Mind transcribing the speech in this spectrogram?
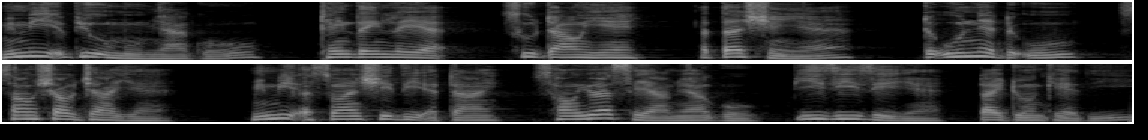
မိမိအပြုအမူများကို ထိမ့်သိမ့်လျက်ဆုတောင်းရင်းအသက်ရှင်ရန်တဦးနှင့်တဦးစောင့်ရှောက်ကြရန်မိမိအစွမ်းရှိသည့်အတိုင်းဆောင်ရွက်စရာများကိုပြီးစည်းစေရန်တိုက်တွန်းခဲ့သည်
